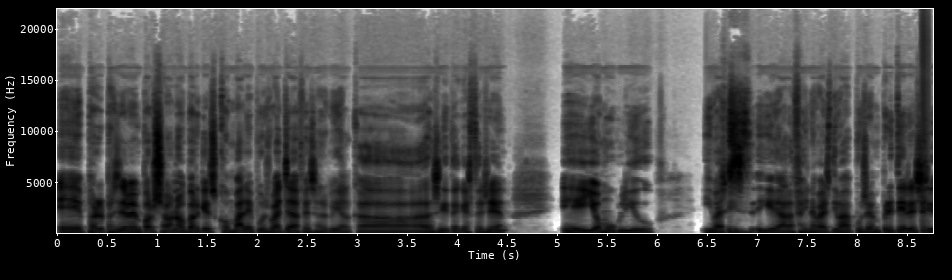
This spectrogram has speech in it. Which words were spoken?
eh, per, precisament per això, no? perquè és com, vale, doncs vaig a fer servir el que ha decidit aquesta gent i jo m'oblido. I, vaig, Sí. I a la feina vaig dir, va, posem Prettier i així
